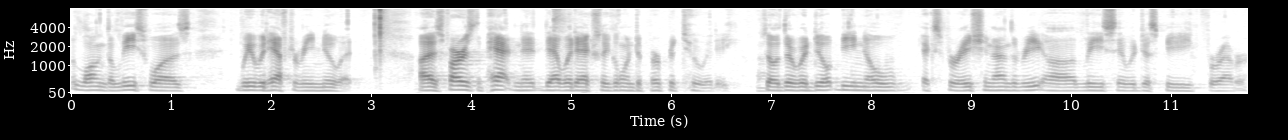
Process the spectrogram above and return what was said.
long the lease was, we would have to renew it. Uh, As far as the patent, it- that would actually go into perpetuity. So there would do- be no expiration on the re, uh, lease, it would just be forever.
